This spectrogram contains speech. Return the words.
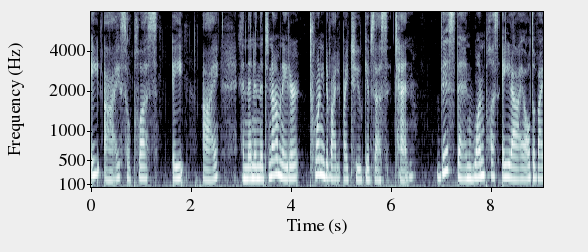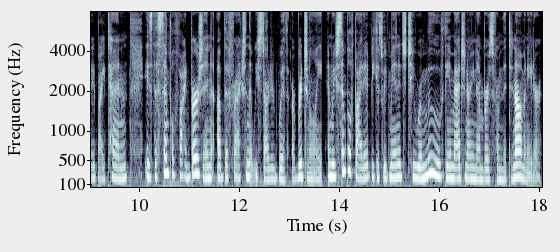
8i, so plus 8i. And then in the denominator, 20 divided by 2 gives us 10. This then, 1 plus 8i all divided by 10, is the simplified version of the fraction that we started with originally. And we've simplified it because we've managed to remove the imaginary numbers from the denominator.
